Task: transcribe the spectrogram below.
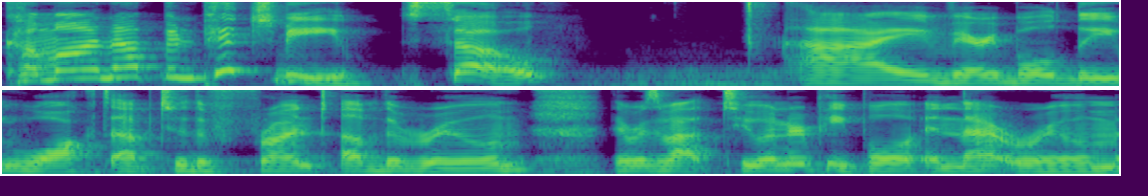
come on up and pitch me. So I very boldly walked up to the front of the room. There was about 200 people in that room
